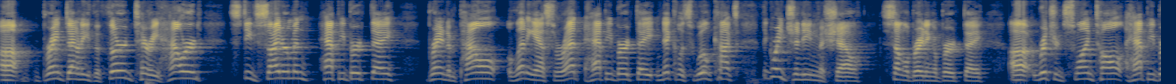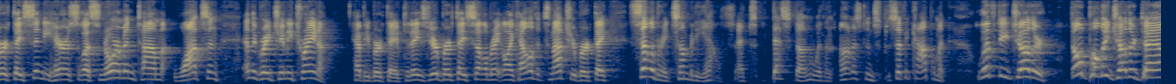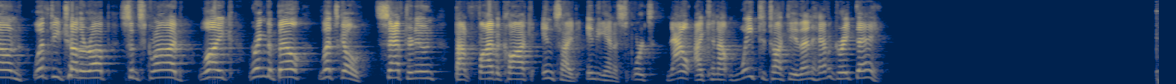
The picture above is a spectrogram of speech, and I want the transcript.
Uh, Brant Downey III, Terry Howard, Steve Seiderman, happy birthday. Brandon Powell, Lenny Asseret, happy birthday. Nicholas Wilcox, the great Janine Michelle, celebrating a birthday. Uh, Richard Swinetall, happy birthday. Cindy Harris, Les Norman, Tom Watson, and the great Jimmy Traina. Happy birthday. If today's your birthday, celebrate like hell. If it's not your birthday, celebrate somebody else. That's best done with an honest and specific compliment. Lift each other. Don't pull each other down. Lift each other up. Subscribe, like, ring the bell. Let's go. This afternoon, about 5 o'clock, inside Indiana Sports. Now I cannot wait to talk to you then. Have a great day.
